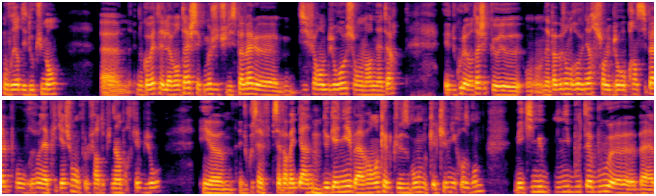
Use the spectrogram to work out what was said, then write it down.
ouvrir des documents. donc en fait, l'avantage c'est que moi j'utilise pas mal différents bureaux sur mon ordinateur. Et du coup, l'avantage c'est que on n'a pas besoin de revenir sur le bureau principal pour ouvrir une application. On peut le faire depuis n'importe quel bureau. Et, du coup, ça, ça permet de, mmh. de gagner bah, vraiment quelques secondes ou quelques microsecondes, mais qui mis, bout à bout bah,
